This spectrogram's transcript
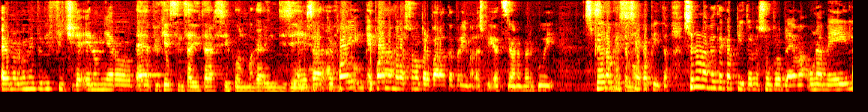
è un argomento difficile e non mi ero... Eh, più che senza aiutarsi con magari un disegno. Esatto, e poi, e poi non me la sono preparata prima la spiegazione, per cui spero che si sia capito. Se non avete capito, nessun problema, una mail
